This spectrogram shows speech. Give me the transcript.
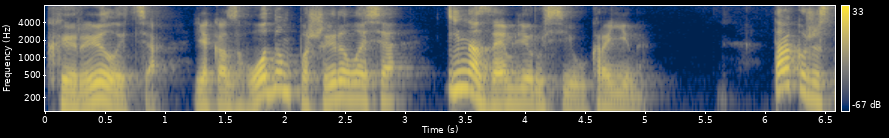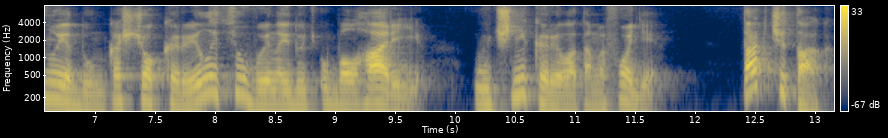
кирилиця, яка згодом поширилася і на землі Русі України. Також існує думка, що кирилицю винайдуть у Болгарії, учні Кирила та Мефодія. Так чи так,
